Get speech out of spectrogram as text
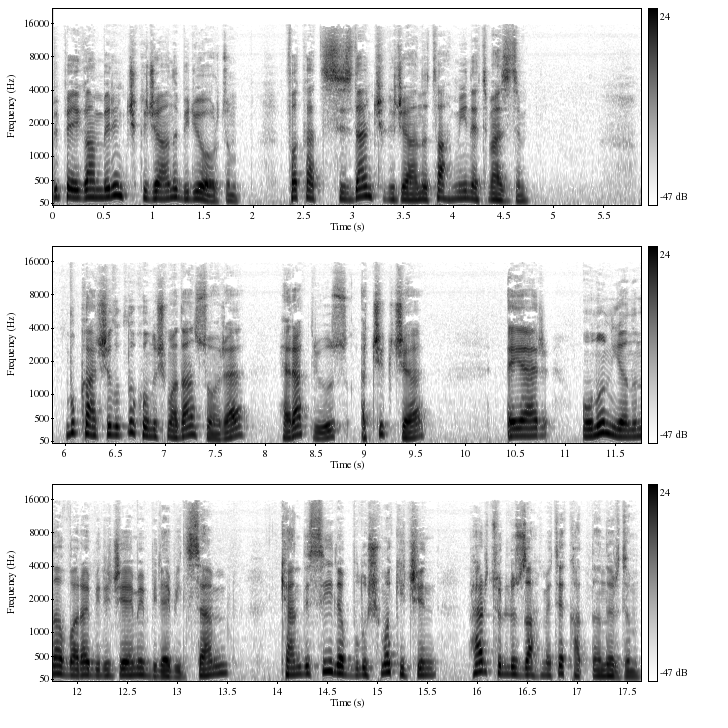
bir peygamberin çıkacağını biliyordum. Fakat sizden çıkacağını tahmin etmezdim. Bu karşılıklı konuşmadan sonra Heraklius açıkça eğer onun yanına varabileceğimi bilebilsem kendisiyle buluşmak için her türlü zahmete katlanırdım.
